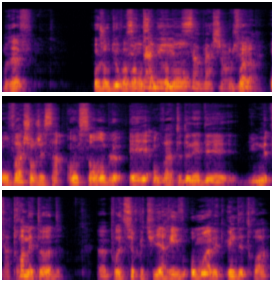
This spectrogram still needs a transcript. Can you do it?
Bref, aujourd'hui on va voir ensemble année, comment... ça va changer. Voilà, on va changer ça ensemble et on va te donner des, une- enfin, trois méthodes euh, pour être sûr que tu y arrives au moins avec une des trois.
